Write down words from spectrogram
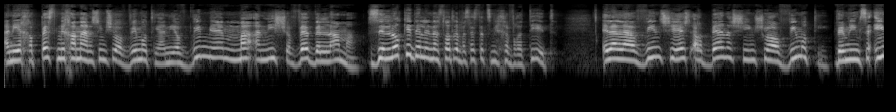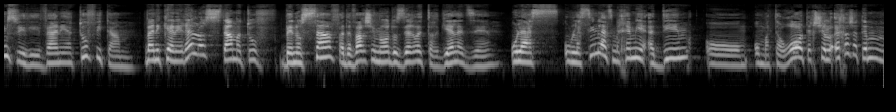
אני אחפש תמיכה מאנשים שאוהבים אותי, אני אבין מהם מה אני שווה ולמה. זה לא כדי לנסות לבסס את עצמי חברתית. אלא להבין שיש הרבה אנשים שאוהבים אותי, והם נמצאים סביבי, ואני עטוף איתם. ואני כנראה לא סתם עטוף. בנוסף, הדבר שמאוד עוזר לתרגל את זה, הוא, להס... הוא לשים לעצמכם יעדים או, או מטרות, איך, שלא, איך שאתם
